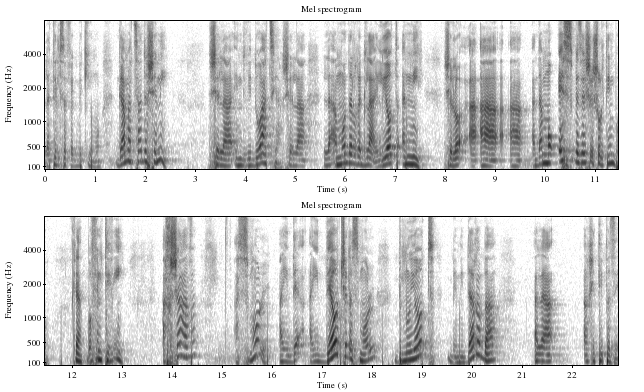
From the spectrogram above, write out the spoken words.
להטיל ספק בקיומו, גם הצד השני של האינדיבידואציה, של לעמוד על רגליי, להיות אני, שלא, האדם מואס בזה ששולטים בו, כן. באופן טבעי. עכשיו, השמאל, האידא, האידאות של השמאל בנויות במידה רבה על הארכיטיפ הזה.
